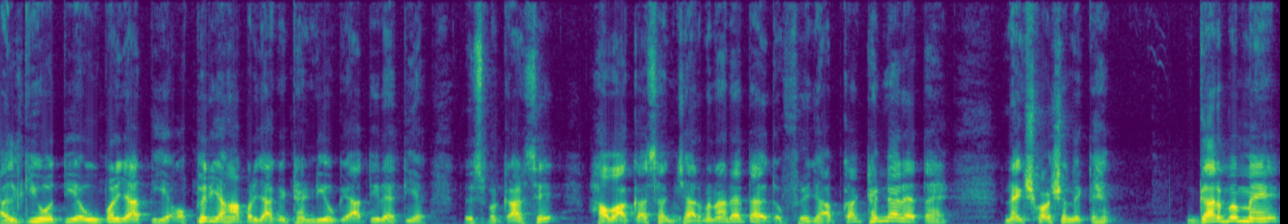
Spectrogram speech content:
हल्की होती है, ऊपर जाती है और फिर यहाँ पर जाके ठंडी होकर आती रहती है। तो इस प्रकार से हवा का संचार बना रहता है तो फ्रिज आपका ठंडा रहता है। नेक्स्ट क्वेश्चन देखते हैं। गर्भ में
